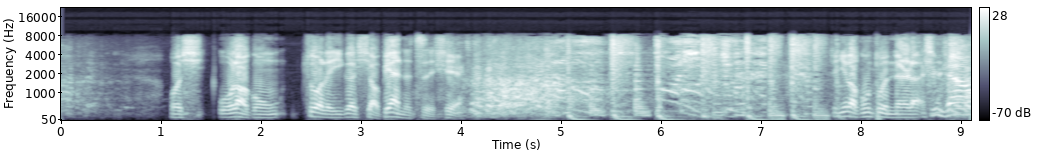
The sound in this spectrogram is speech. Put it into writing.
我我老公做了一个小便的姿势，这你老公蹲那了，是不是？啊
